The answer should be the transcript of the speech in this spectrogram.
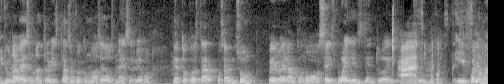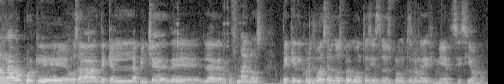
Y una vez, una entrevista, eso fue como hace dos meses, viejo. Me tocó estar, o sea, en Zoom, pero eran como seis güeyes dentro del. Ah, Zoom. sí me contaste. Y fue lo más raro porque, o sea, de que la pinche de la de recursos humanos, de que dijo, les voy a hacer dos preguntas y estas dos preguntas van a definir si sí o no.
